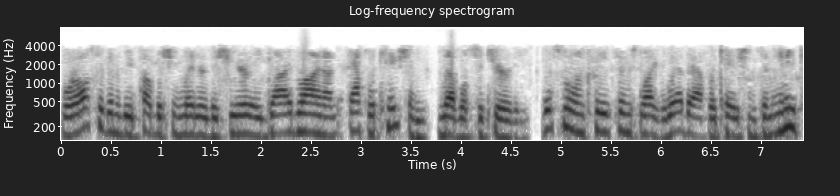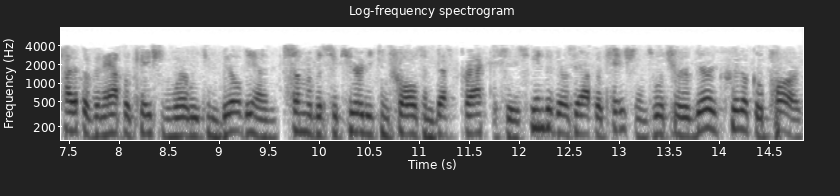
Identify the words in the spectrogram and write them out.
We're also going to be publishing later this year a guideline on application level security. This will include things like web applications applications and any type of an application where we can build in some of the security controls and best practices into those applications, which are a very critical part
